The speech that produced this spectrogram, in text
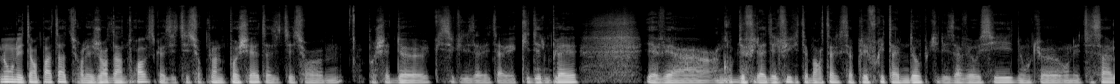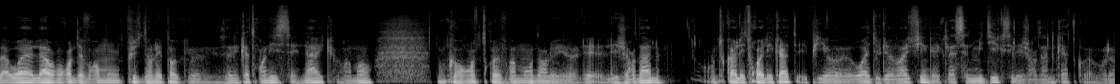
Nous, on était en patate sur les Jordan 3 parce qu'elles étaient sur plein de pochettes. Elles étaient sur euh, pochette de qui c'est qui les avait avec Kid Play. Il y avait un, groupe de Philadelphie qui était mortel qui s'appelait Free Time Dope qui les avait aussi. Donc euh, on était ça là. Ouais, là on rentre vraiment plus dans l'époque euh, des années 90. C'est Nike vraiment. Donc on rentre vraiment dans les, les, Jordan. En tout cas les 3 et les 4 et puis euh, ouais du Everything avec la scène mythique c'est les Jordan 4 quoi voilà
